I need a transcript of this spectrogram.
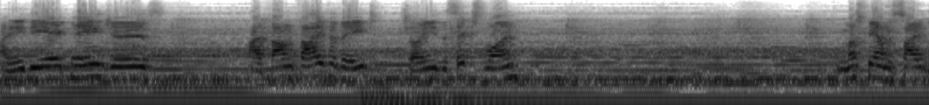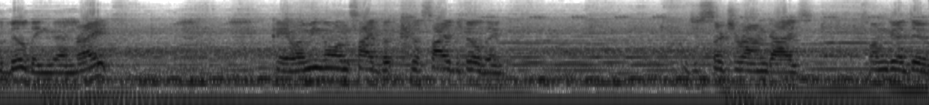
I need the eight pages. I found five of eight, so I need the sixth one. It must be on the side of the building then, right? Okay, let me go inside the side, the, side of the building. Just search around, guys. That's what I'm gonna do.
